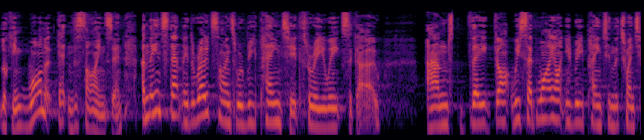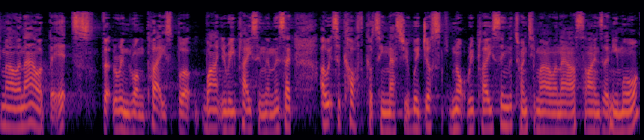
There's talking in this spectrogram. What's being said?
looking, one, at getting the signs in. And the, incidentally, the road signs were repainted three weeks ago. And they got, we said, why aren't you repainting the 20 mile an hour bits that are in the wrong place, but why aren't you replacing them? They said, oh, it's a cost-cutting measure. We're just not replacing the 20 mile an hour signs anymore.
